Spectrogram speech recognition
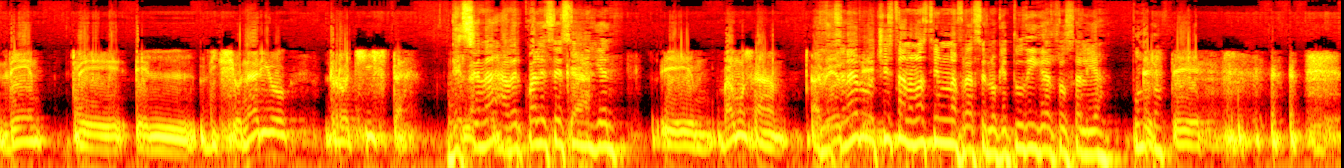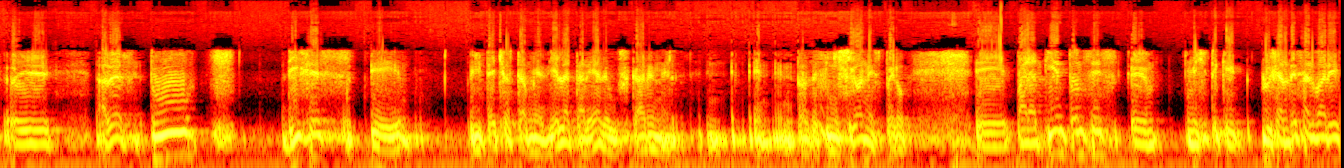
de el diccionario rochista. Diccionario, a ver, ¿cuál es ese, Miguel? Eh, vamos a, a el ver. diccionario rochista nomás tiene una frase, lo que tú digas, Rosalía. Punto. Este, eh, a ver, tú dices, eh, y de hecho hasta me di la tarea de buscar en, el, en, en, en las definiciones, pero eh, para ti entonces eh, me dijiste que Luis Andrés Álvarez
